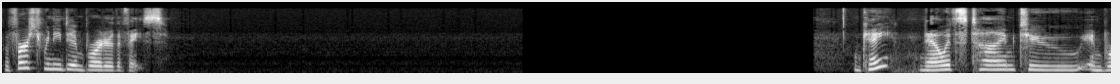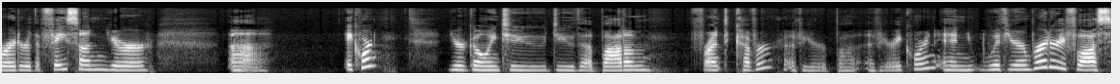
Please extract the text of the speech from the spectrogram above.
But first we need to embroider the face. Okay, now it's time to embroider the face on your uh, acorn. You're going to do the bottom front cover of your of your acorn and with your embroidery floss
